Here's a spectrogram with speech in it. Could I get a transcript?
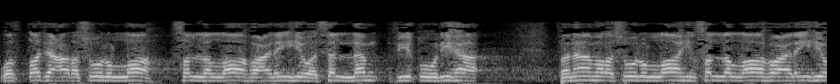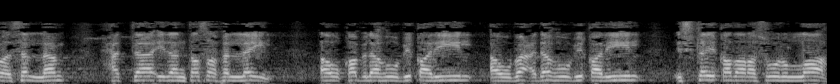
واضطجع رسول الله صلى الله عليه وسلم في طولها. فنام رسول الله صلى الله عليه وسلم حتى إذا انتصف الليل أو قبله بقليل أو بعده بقليل استيقظ رسول الله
